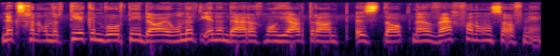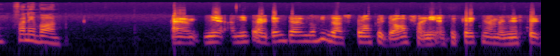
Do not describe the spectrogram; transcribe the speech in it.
Niks gaan onderteken word nie. Daai 131 miljard rand is dalk nou weg van ons af nie, van die baan. Ehm um, nee, Anita, ek dink daar nog nie daar sprake daarvan nie. As ek kyk na minister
